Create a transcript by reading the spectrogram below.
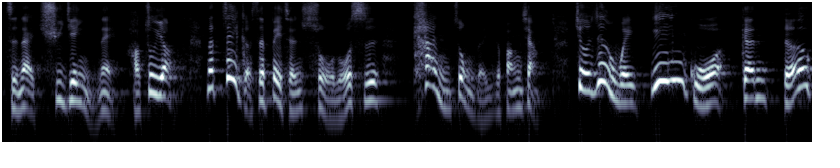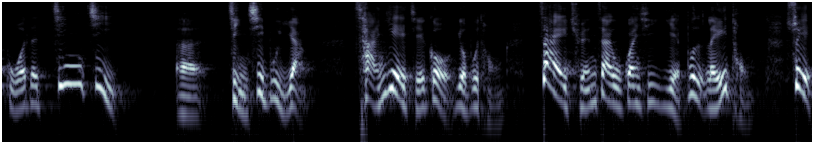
只在区间以内。好，注意哦，那这个是被成索罗斯看中的一个方向，就认为英国跟德国的经济呃景气不一样。产业结构又不同，债权债务关系也不雷同，所以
